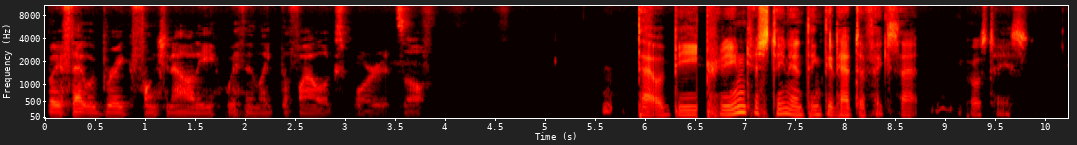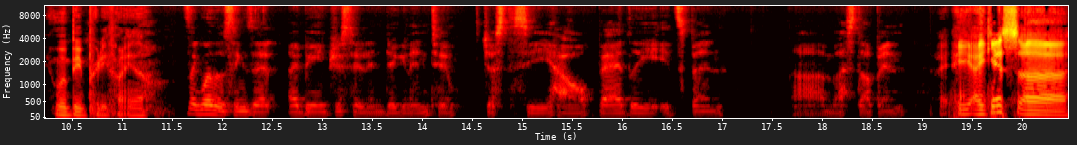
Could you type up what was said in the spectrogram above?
but if that would break functionality within like the file explorer itself. That would be pretty interesting. I think they'd have to fix that post haste. It would be pretty funny though. It's like one of those things that I'd be interested in digging into just to see how badly it's been uh, messed up in. I, I guess uh,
